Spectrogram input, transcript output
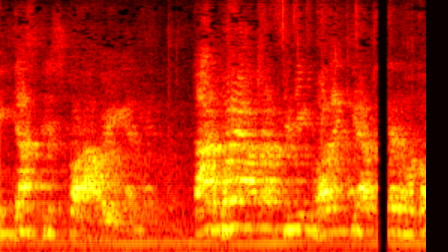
ইনজাস্টিস করা হয়ে গেল তারপরে আমরা সিভিক ভলেন্টিয়ারদের মতো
